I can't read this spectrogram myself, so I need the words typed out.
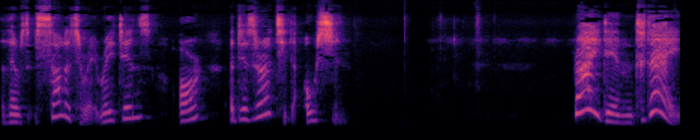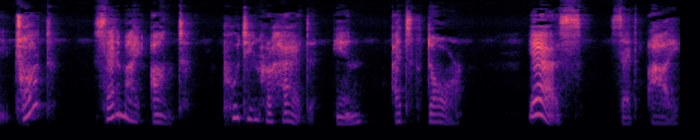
those solitary regions or a deserted ocean. Riding today, Trot? said my aunt, putting her head in at the door. Yes, said I.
